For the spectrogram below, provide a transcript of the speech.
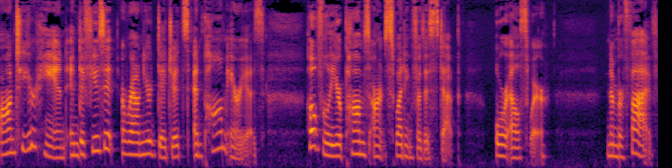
onto your hand and diffuse it around your digits and palm areas. Hopefully, your palms aren't sweating for this step or elsewhere. Number five,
